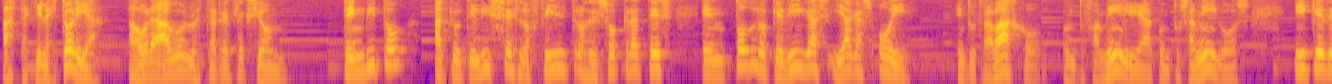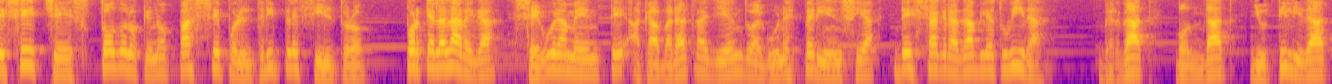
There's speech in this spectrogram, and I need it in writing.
Hasta aquí la historia. Ahora hago nuestra reflexión. Te invito a que utilices los filtros de Sócrates en todo lo que digas y hagas hoy, en tu trabajo, con tu familia, con tus amigos, y que deseches todo lo que no pase por el triple filtro, porque a la larga seguramente acabará trayendo alguna experiencia desagradable a tu vida. Verdad, bondad y utilidad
